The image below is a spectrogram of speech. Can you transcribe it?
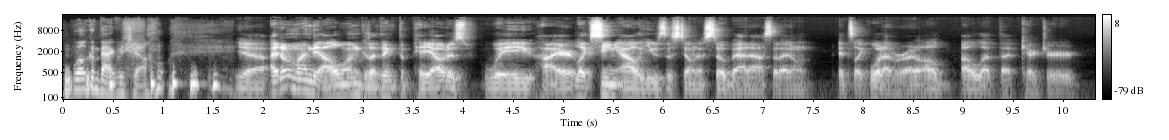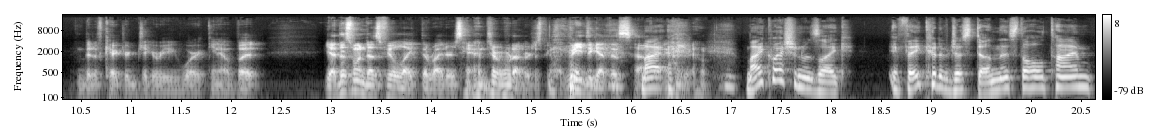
Welcome back, Michelle. Yeah, I don't mind the Al one because I think the payout is way higher. Like seeing Al use the stone is so badass that I don't. It's like whatever. I'll I'll, I'll let that character bit of character jiggery work, you know. But yeah, this one does feel like the writer's hand or whatever. Just being like, we need to get this. My you know? my question was like, if they could have just done this the whole time,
